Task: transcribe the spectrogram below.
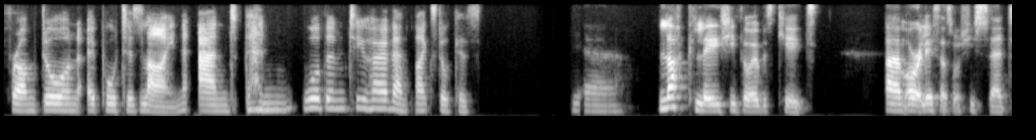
from Dawn O'Porter's line and then wore them to her event like stalkers. Yeah. Luckily, she thought it was cute. Um, or at least that's what she said.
